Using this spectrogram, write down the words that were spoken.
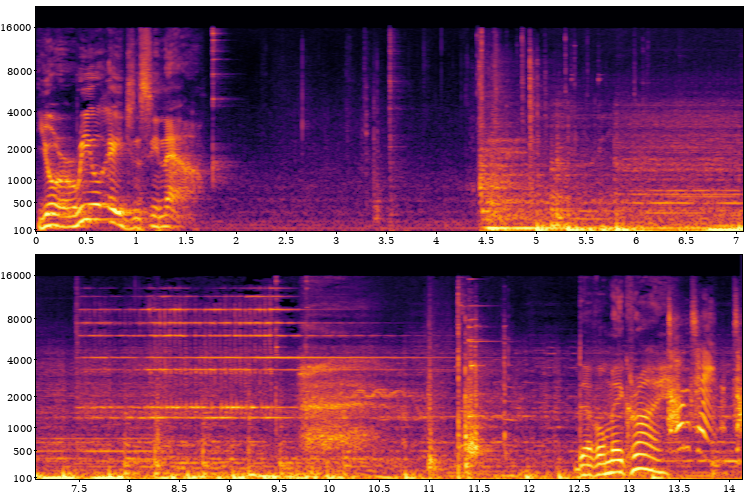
You're a real agency now. Devil may cry. Dante!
